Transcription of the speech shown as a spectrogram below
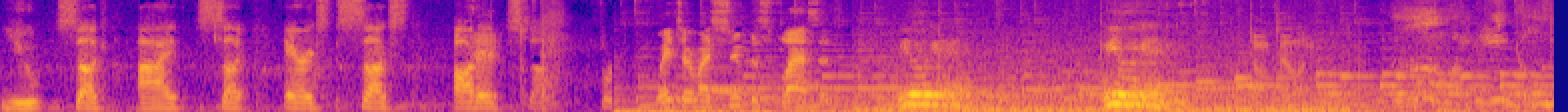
You suck, I suck, Eric sucks, Otter sucks. Wait till my soup is flaccid. What are you looking at? What are you looking at? Don't tell him. Oh my ankles.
